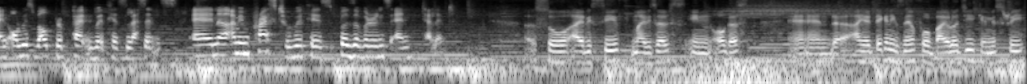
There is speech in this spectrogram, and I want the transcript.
and always well prepared with his lessons. And uh, I'm impressed with his perseverance and talent. So I received my results in August, and uh, I had taken exam for biology, chemistry,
